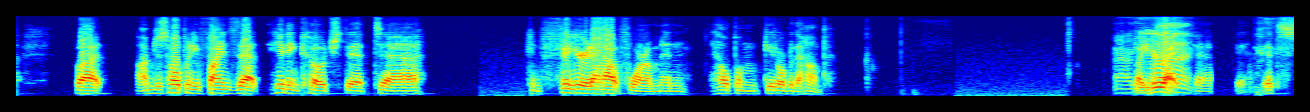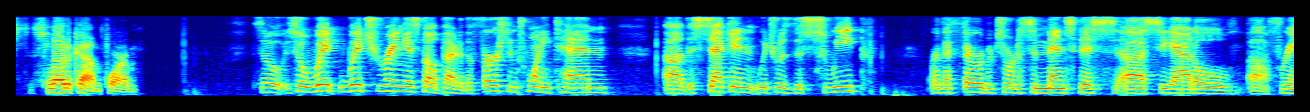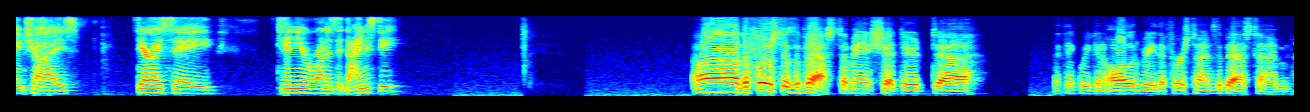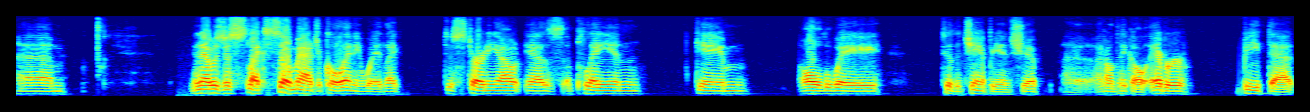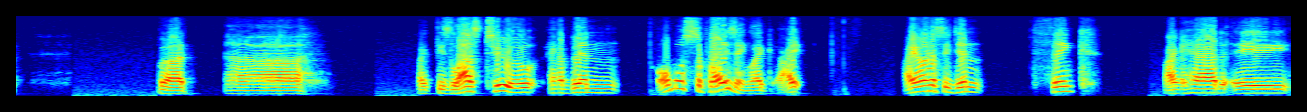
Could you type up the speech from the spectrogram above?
but I'm just hoping he finds that hitting coach that uh, can figure it out for him and help him get over the hump. Uh, but you, are right. Uh, it's slow to come for him. So, so which which ring has felt better? The first in 2010, uh, the second, which was the sweep, or the third, which sort of cements this uh, Seattle uh, franchise. Dare I say, 10 year run as a dynasty? Uh, the first is the best. I mean, shit, dude. Uh, I think we can all agree the first time's the best time. Um, and that was just like so magical anyway. Like just starting out as a play-in game all the way to the championship. Uh, I don't think I'll ever beat that. But uh, like these last two have been almost surprising. Like I, I honestly didn't think I had a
